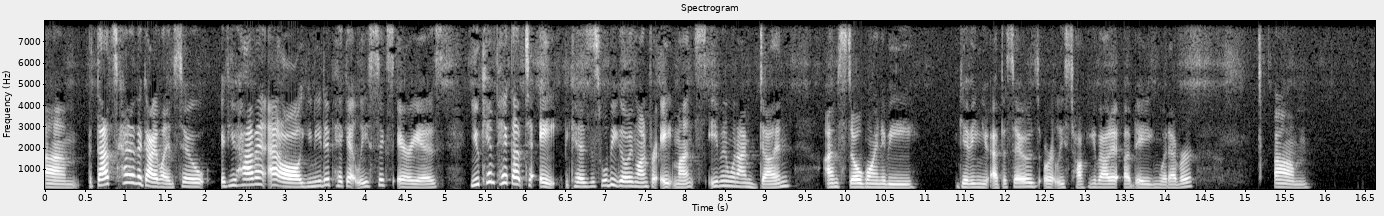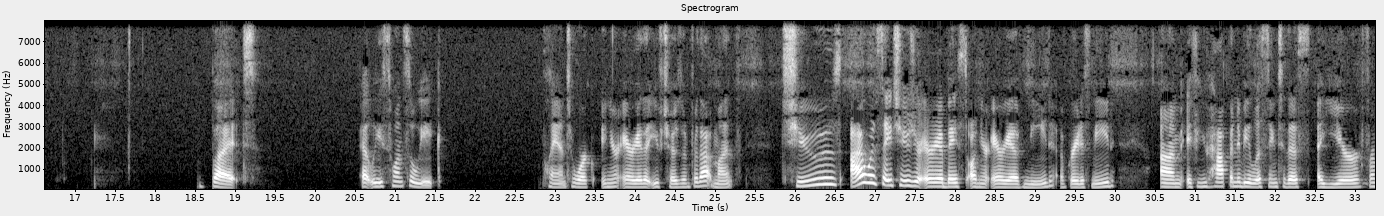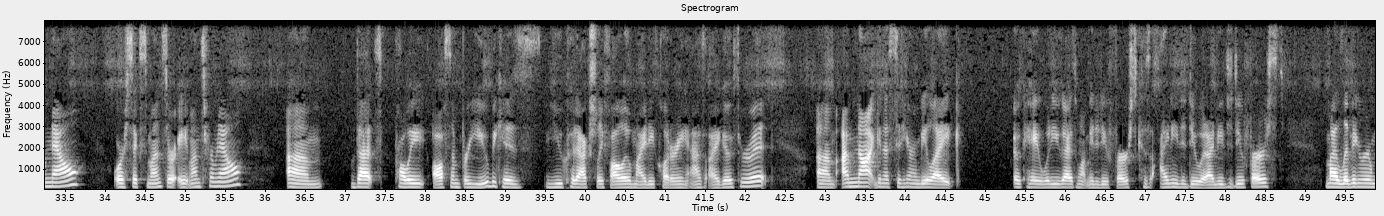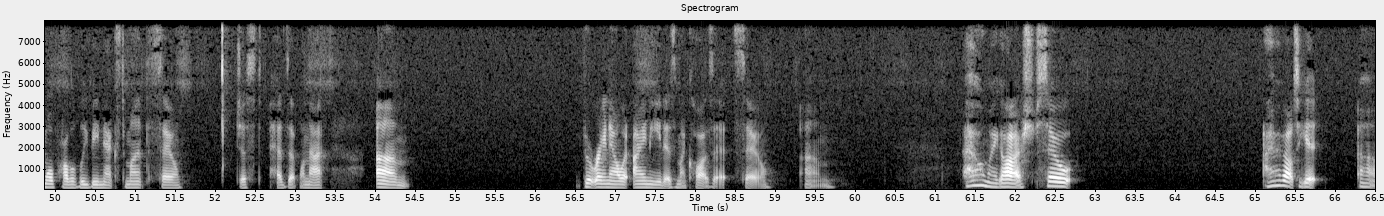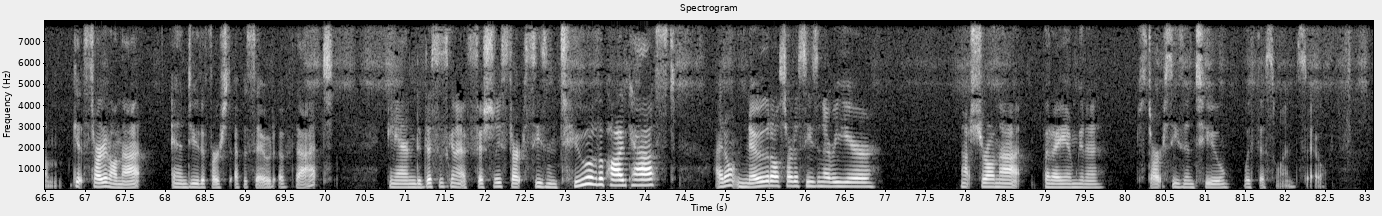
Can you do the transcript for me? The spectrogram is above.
Um, but that's kind of the guideline. So if you haven't at all, you need to pick at least six areas. You can pick up to eight because this will be going on for eight months. Even when I'm done, I'm still going to be giving you episodes or at least talking about it, updating, whatever. Um, but at least once a week, plan to work in your area that you've chosen for that month choose, I would say, choose your area based on your area of need, of greatest need. Um, if you happen to be listening to this a year from now, or six months, or eight months from now, um, that's probably awesome for you because you could actually follow my decluttering as I go through it. Um, I'm not going to sit here and be like, okay, what do you guys want me to do first? Because I need to do what I need to do first. My living room will probably be next month, so just heads up on that. Um, but right now what I need is my closet. So, um, oh my gosh. So I'm about to get, um, get started on that and do the first episode of that. And this is going to officially start season two of the podcast. I don't know that I'll start a season every year. Not sure on that, but I am going to start season two with this one. So,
